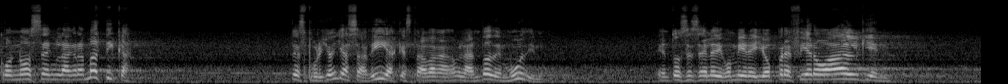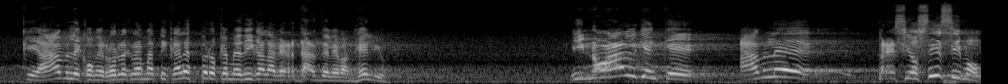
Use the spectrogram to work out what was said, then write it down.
conocen la gramática? Yo ya sabía que estaban hablando de Moody. Entonces él le dijo, mire, yo prefiero a alguien que hable con errores gramaticales, pero que me diga la verdad del Evangelio. Y no alguien que hable preciosísimo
